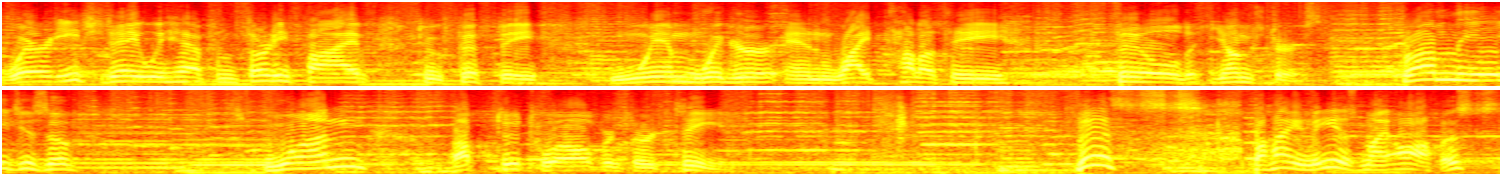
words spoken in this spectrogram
where each day we have from 35 to 50 whim, wigger, and vitality filled youngsters from the ages of 1 up to 12 or 13. This behind me is my office,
